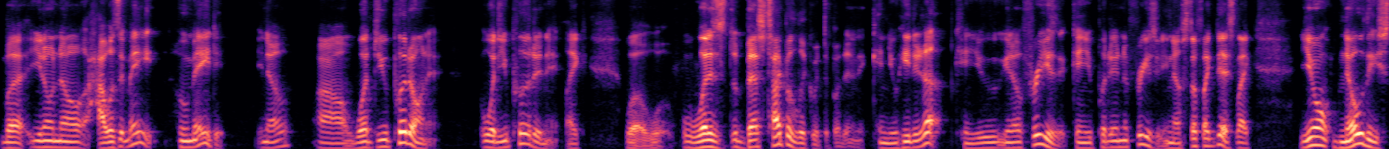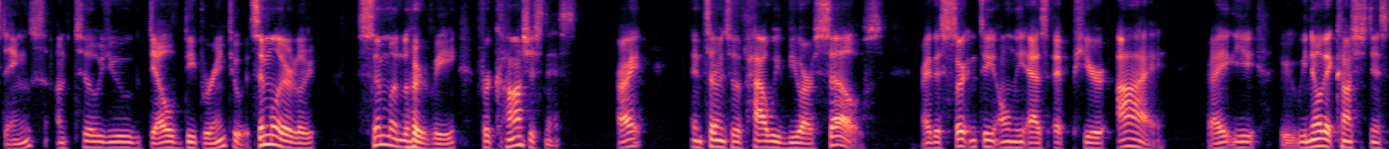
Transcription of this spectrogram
but you don't know how was it made, who made it, you know, uh, what do you put on it, what do you put in it? Like well what is the best type of liquid to put in it? Can you heat it up? Can you you know freeze it? Can you put it in a freezer? You know stuff like this. Like you don't know these things until you delve deeper into it. Similarly similarly for consciousness right? In terms of how we view ourselves right? This certainty only as a pure i right? You, we know that consciousness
